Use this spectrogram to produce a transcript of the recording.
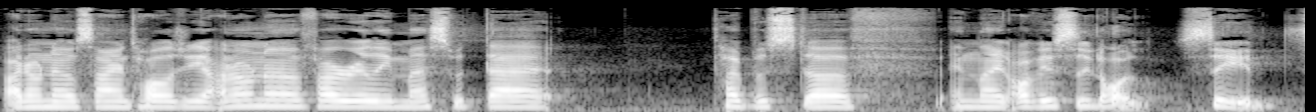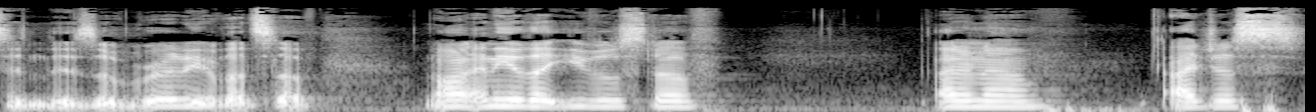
I don't know Scientology. I don't know if I really mess with that type of stuff, and like obviously not Satanism or any of that stuff, not any of that evil stuff. I don't know. I just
